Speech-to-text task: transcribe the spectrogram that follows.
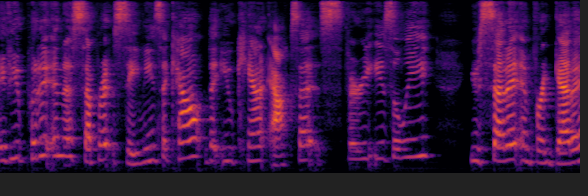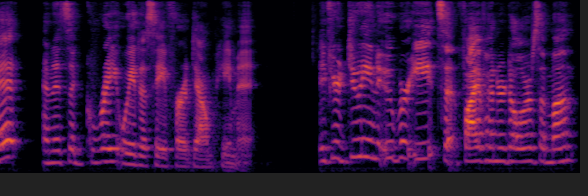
If you put it in a separate savings account that you can't access very easily, you set it and forget it, and it's a great way to save for a down payment. If you're doing Uber Eats at $500 a month,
